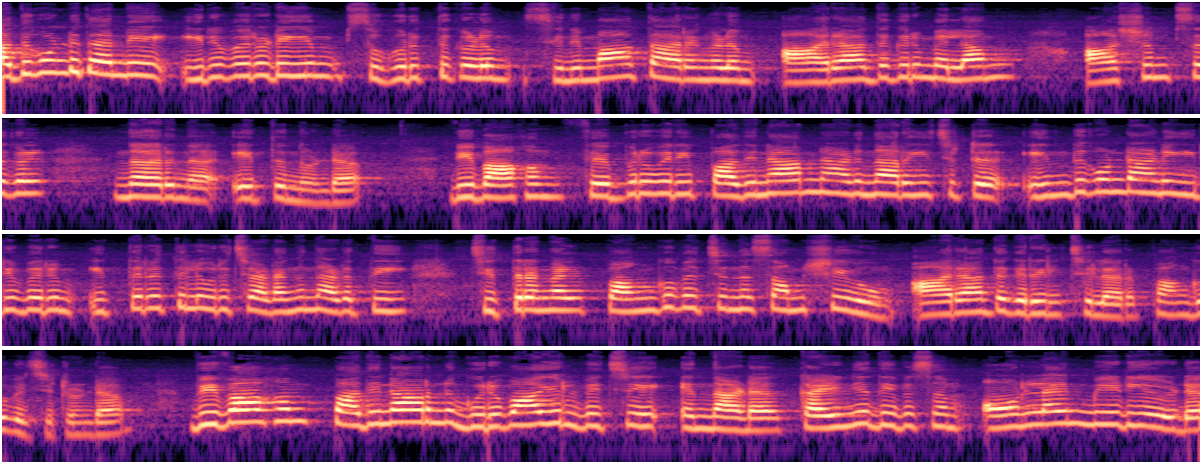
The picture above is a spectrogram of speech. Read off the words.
അതുകൊണ്ട് തന്നെ ഇരുവരുടെയും സുഹൃത്തുക്കളും സിനിമാ താരങ്ങളും ആരാധകരുമെല്ലാം ആശംസകൾ നേർന്ന് എത്തുന്നുണ്ട്. വിവാഹം ഫെബ്രുവരി പതിനാറിനാണെന്ന് അറിയിച്ചിട്ട് എന്തുകൊണ്ടാണ് ഇരുവരും ഇത്തരത്തിൽ ഒരു ചടങ്ങ് നടത്തി ചിത്രങ്ങൾ പങ്കുവച്ചെന്ന സംശയവും ആരാധകരിൽ ചിലർ പങ്കുവച്ചിട്ടുണ്ട്? വിവാഹം പതിനാറിന് ഗുരുവായൂർ വെച്ച് എന്നാണ് കഴിഞ്ഞ ദിവസം ഓൺലൈൻ മീഡിയയോട്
